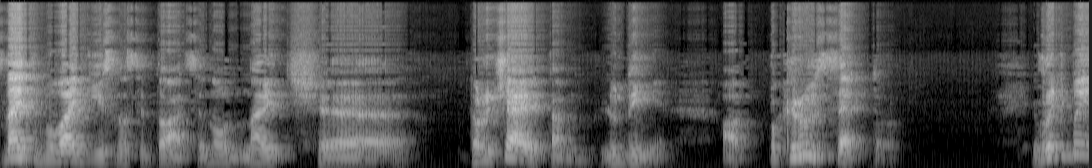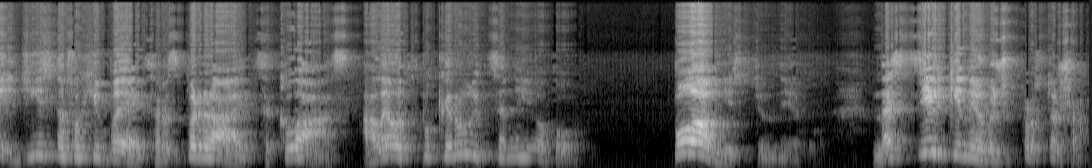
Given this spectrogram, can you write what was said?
Знаєте, буває дійсно ситуація, ну навіть е, доручають там людині, а покеруй сектором. І вроді би дійсно фахівець, розбирається, клас, але от покерують це не його. Повністю в нього. Настільки в нього, що просто жах.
